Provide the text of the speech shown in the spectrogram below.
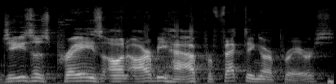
Jesus prays on our behalf, perfecting our prayers.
